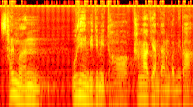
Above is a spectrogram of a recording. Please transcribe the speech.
삶은 우리의 믿음이 더 강하게 한다는 겁니다.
